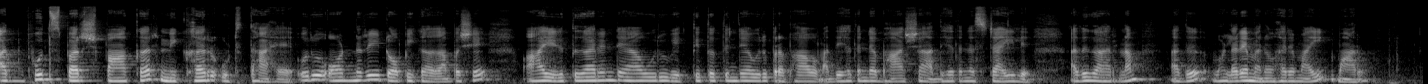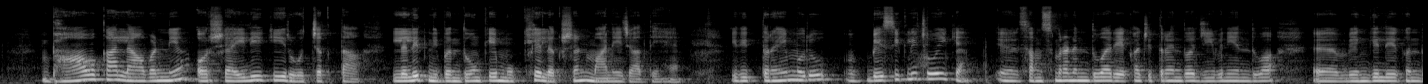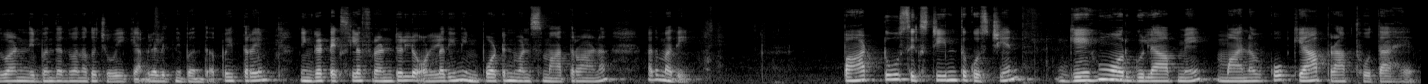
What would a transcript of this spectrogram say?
അദ്ഭുത് സ്പർശ് പാക്കർ നിഖർ ഉഠ്താ ഹെ ഒരു ഓർഡിനറി ടോപ്പിക് ആകാം പക്ഷേ ആ എഴുത്തുകാരൻ്റെ ആ ഒരു വ്യക്തിത്വത്തിൻ്റെ ഒരു പ്രഭാവം അദ്ദേഹത്തിൻ്റെ ഭാഷ അദ്ദേഹത്തിൻ്റെ സ്റ്റൈല് അത് കാരണം അത് വളരെ മനോഹരമായി മാറും भाव का लावण्य और शैली की रोचकता ലളിത് നിബന്ധോं के मुख्य लक्षण माने जाते हैं ഇത് ഇത്രയും ഒരു ബേസിക്കലി ചോദിക്കാം ഏഹ് സംസ്മരണം എന്തുവാ രേഖാചിത്രം എന്തുവാ ജീവനി എന്തുവാ ഏഹ് വ്യംഗ്യലേഖം എന്തുവാണ് നിബന്ധം എന്തുവാ എന്നൊക്കെ ചോദിക്കാം ലളിത് നിബന്ധം അപ്പോൾ ഇത്രയും നിങ്ങളുടെ ടെക്സ്റ്റിലെ ഫ്രണ്ടിൽ ഉള്ളതിൽ നിന്ന് ഇമ്പോർട്ടൻറ്റ് വൺസ് മാത്രമാണ് അത് മതി पार्ट टू सिक्सटीनथ क्वेश्चन गेहूं और गुलाब में मानव को क्या प्राप्त होता है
